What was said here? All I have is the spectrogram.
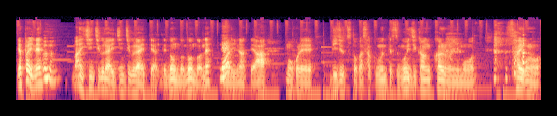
やっぱりね、うん。うんまあ1日ぐらい1日ぐらいってやってどんどんどんどんねね。終わりになってあもうこれ美術とか作文ってすごい時間かかるのにもう最後の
